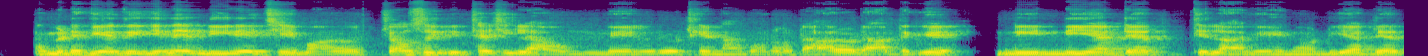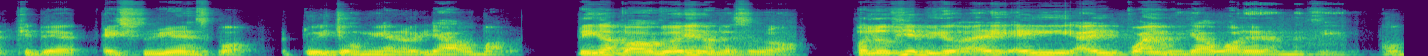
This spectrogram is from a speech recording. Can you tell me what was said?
။ဒါပေမဲ့တကယ်သိချင်းနဲ့နီးတဲ့အချိန်မှာတော့ကြောက်စိတ်တွေထက်ရှိလာအောင်မယ်လို့တော့ထင်တာပေါ့နော်။ဒါကတော့ဒါတကယ်နီ near death ဖြစ်လာခဲ့ရင်တော့ near death ဖြစ်တဲ့ experience ပေါ့အတွေ့အကြုံတွေကတော့ရအောင်ပါ။ဒီကဘာပြောနေတာလဲဆိုတော့ဘယ်လိုဖြစ်ပြီးတော့အဲ့အဲ့အဲ့ point ကိုရောက်သွားတယ်မသိဘူးနော်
